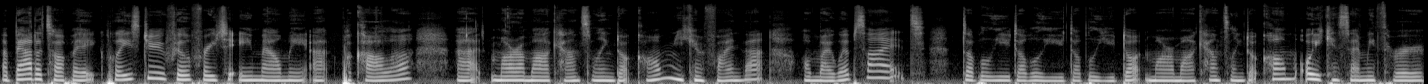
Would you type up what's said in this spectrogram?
about a topic, please do feel free to email me at pakala at maramacounseling.com. You can find that on my website www.maramacounseling.com or you can send me through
